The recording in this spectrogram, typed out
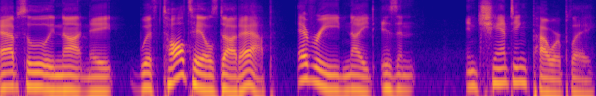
Absolutely not, Nate. With talltales.app, every night is an enchanting power play.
